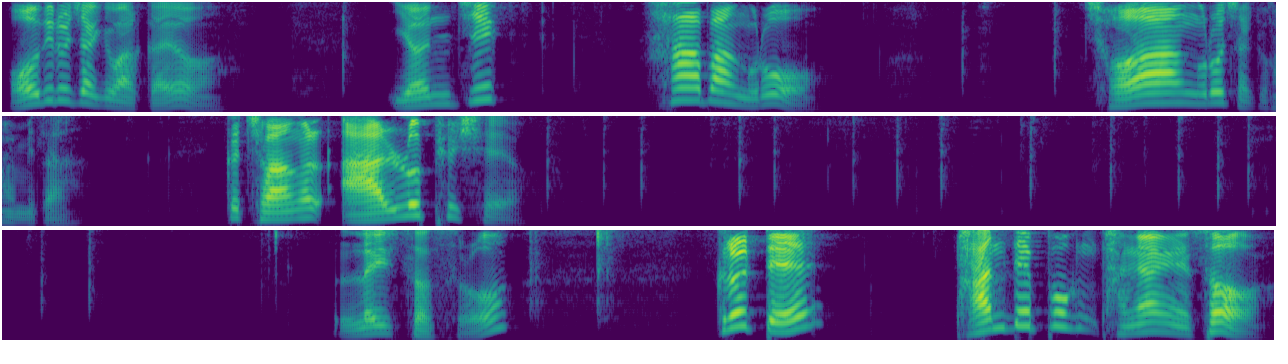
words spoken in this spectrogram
어디로 작용할까요? 연직 하방으로 저항으로 작용합니다. 그 저항을 R로 표시해요. 레지스턴스로. 그럴 때 반대편 방향에서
